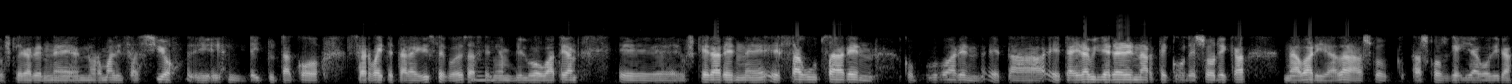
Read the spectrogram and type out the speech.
euskeraren e, normalizazio e, deitutako zerbaitetara egisteko, ez? Azkenean Bilbo batean e, euskeraren ezagutzaren kopuruaren eta eta erabileraren arteko desoreka nabaria da asko askoz gehiago dira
